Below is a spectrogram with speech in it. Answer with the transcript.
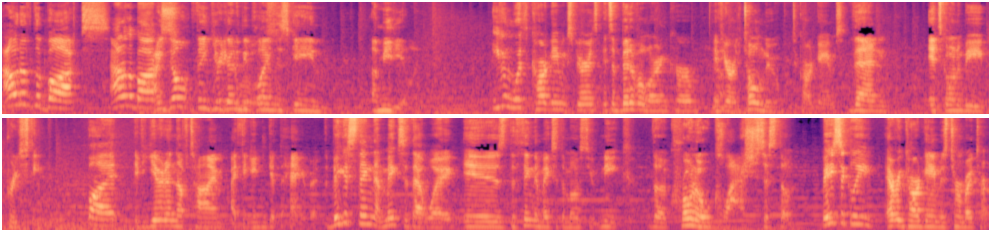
Out of the box, Out of the box. I don't think you're going to be playing this game immediately. Even with card game experience, it's a bit of a learning curve. If you're a total noob to card games, then it's going to be pretty steep. But if you give it enough time, I think you can get the hang of it. The biggest thing that makes it that way is the thing that makes it the most unique the Chrono Clash system. Basically, every card game is turn by turn.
